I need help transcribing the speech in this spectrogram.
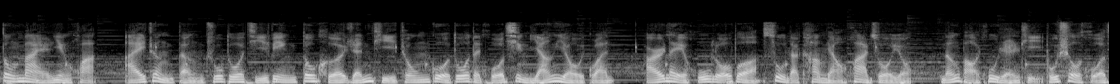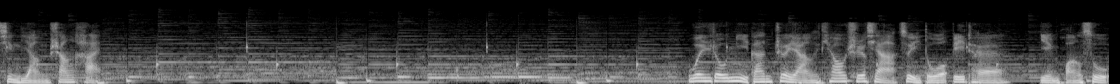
动脉硬化、癌症等诸多疾病都和人体中过多的活性氧有关，而类胡萝卜素的抗氧化作用能保护人体不受活性氧伤害。温州蜜柑这样挑吃下最多 bitter。隐黄素。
